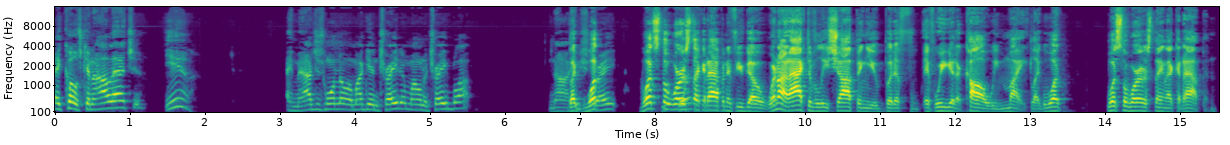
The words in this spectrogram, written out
Hey, coach, can I holler at you? Yeah. Hey, man, I just want to know: Am I getting traded? Am I on the trade block? Nah, like what? Straight. What's the you worst good? that could happen if you go? We're not actively shopping you, but if if we get a call, we might. Like what? What's the worst thing that could happen?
